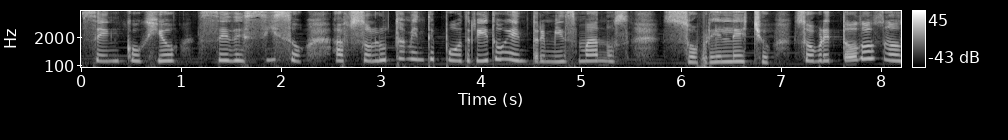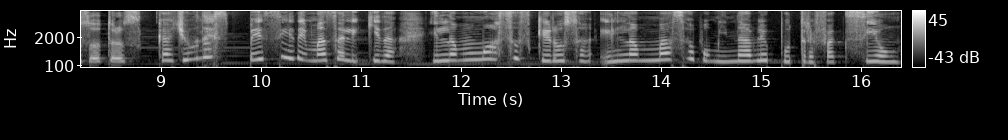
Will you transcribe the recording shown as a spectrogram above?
se encogió, se deshizo, absolutamente podrido entre mis manos. Sobre el lecho, sobre todos nosotros, cayó una especie de masa líquida, en la más asquerosa, en la más abominable putrefacción.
